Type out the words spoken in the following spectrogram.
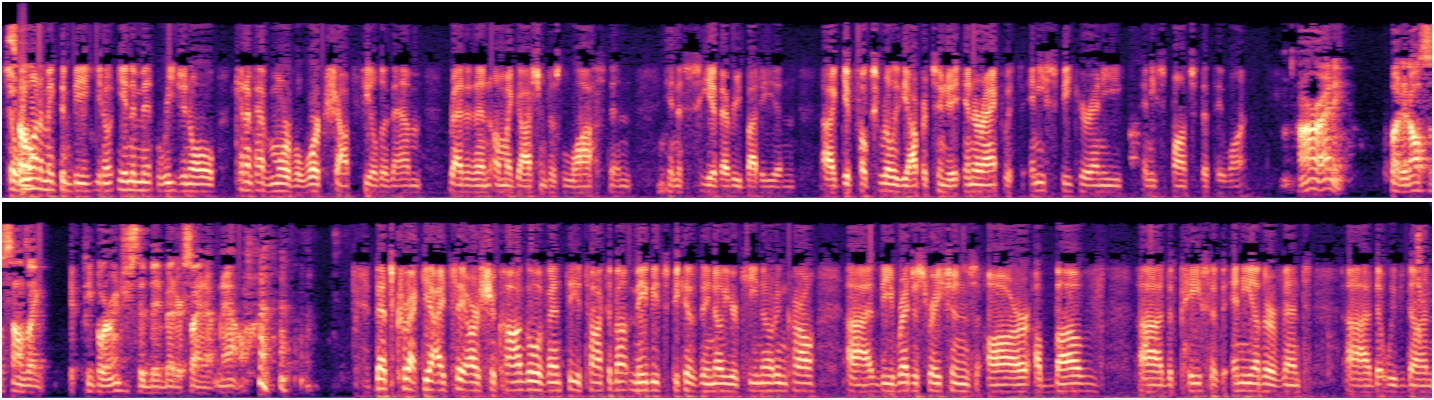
So, so we want to make them be you know intimate, regional, kind of have more of a workshop feel to them rather than oh my gosh I'm just lost in in a sea of everybody, and uh, give folks really the opportunity to interact with any speaker, any any sponsor that they want. All righty, but it also sounds like if people are interested, they better sign up now. That's correct. Yeah, I'd say our Chicago event that you talked about, maybe it's because they know you're keynoting, Carl. Uh, the registrations are above uh, the pace of any other event uh, that we've done.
